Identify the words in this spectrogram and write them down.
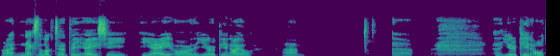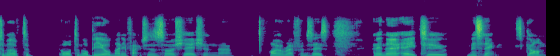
Right, next I looked at the ACEA, or the European Oil um, uh, uh, European Automotive Automobile Manufacturers Association uh, oil references. And in there, A2 missing. It's gone.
